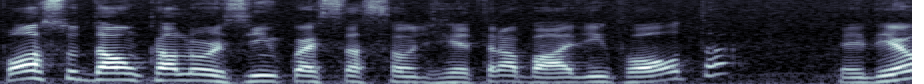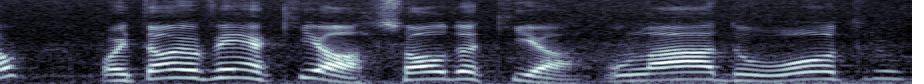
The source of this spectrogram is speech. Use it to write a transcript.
Posso dar um calorzinho com a estação de retrabalho em volta, entendeu? Ou então eu venho aqui, ó, soldo aqui, ó, um lado, o outro,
